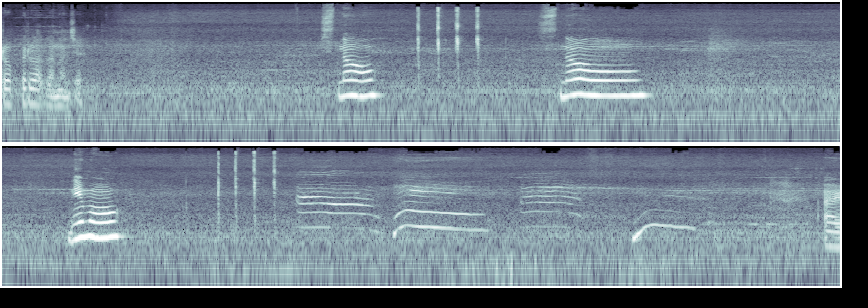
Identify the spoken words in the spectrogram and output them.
টপে লাগানো যায়। স্নো স্নো নেমো আর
